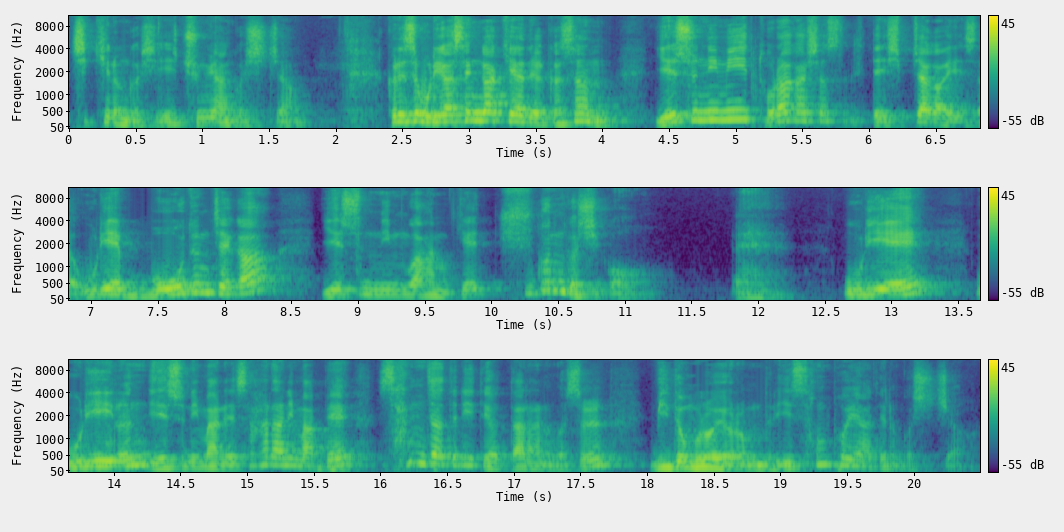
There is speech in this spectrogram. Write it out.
지키는 것이 중요한 것이죠. 그래서 우리가 생각해야 될 것은 예수님이 돌아가셨을 때 십자가에서 우리의 모든 죄가 예수님과 함께 죽은 것이고, 예, 우리의 우리는 예수님 안에서 하나님 앞에 산자들이 되었다라는 것을 믿음으로 여러분들이 선포해야 되는 것이죠.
